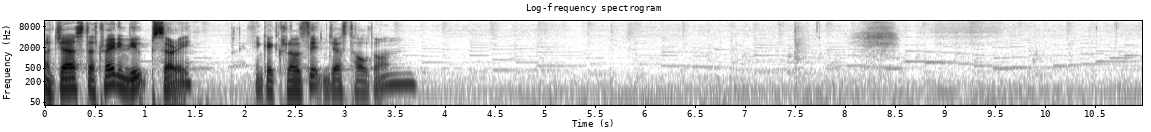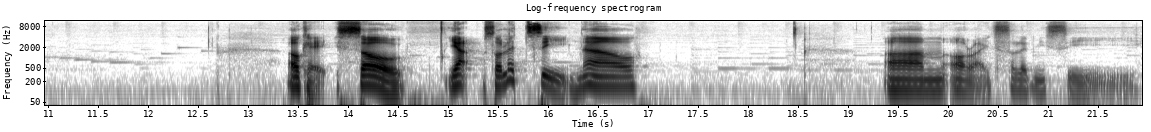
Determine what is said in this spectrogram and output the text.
adjust the TradingView, sorry. I think I closed it, just hold on. Okay, so yeah, so let's see now. Um, all right, so let me see.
